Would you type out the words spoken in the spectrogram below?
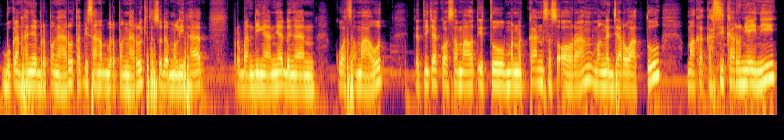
Bukan hanya berpengaruh tapi sangat berpengaruh. Kita sudah melihat perbandingannya dengan kuasa maut. Ketika kuasa maut itu menekan seseorang, mengejar waktu, maka kasih karunia ini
